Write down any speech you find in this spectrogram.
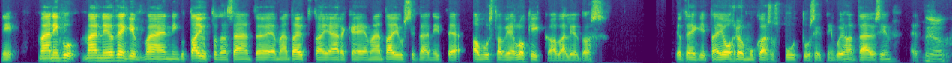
Niin mä en, niin kuin, mä en jotenkin, mä en niin kuin taju tuota sääntöä, ja mä en taju tuota järkeä, ja mä en taju sitä niiden avustavien logiikkaa välillä tuossa jotenkin, tai johdonmukaisuus puuttuu siitä niin kuin ihan täysin. Et Joo.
